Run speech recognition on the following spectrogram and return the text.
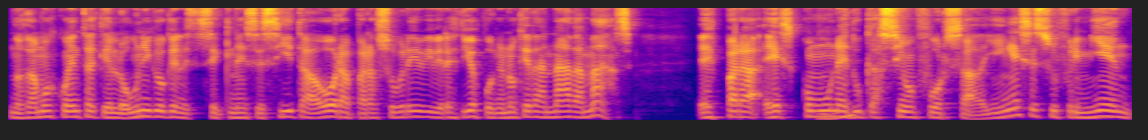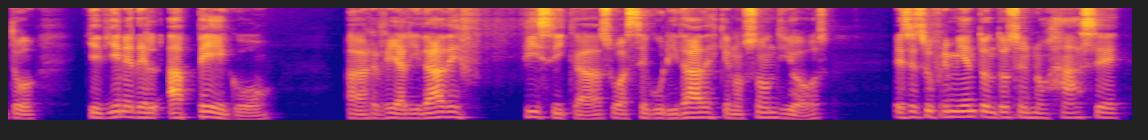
nos damos cuenta que lo único que se necesita ahora para sobrevivir es Dios, porque no queda nada más. Es, para, es como una educación forzada. Y en ese sufrimiento que viene del apego a realidades físicas o a seguridades que no son Dios, ese sufrimiento entonces nos hace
